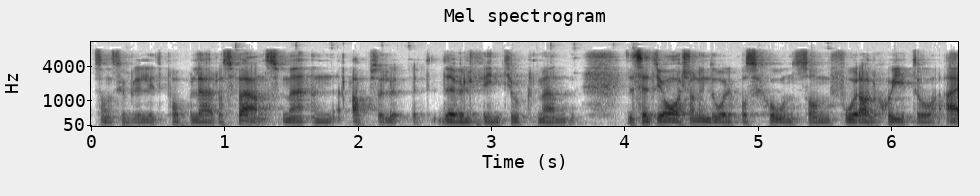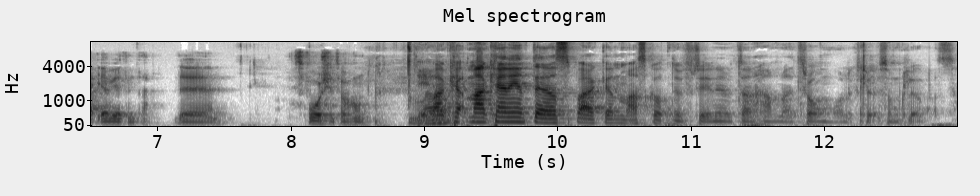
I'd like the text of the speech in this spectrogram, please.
som ska bli lite populär hos fans. Men absolut, det är väl fint gjort. Men det sätter ju Arsenal i en dålig position som får all skit och nej, jag vet inte. Det svår situation. Man, kan, man kan inte ens sparka en maskot nu för tiden utan hamna i trångmål som klubb. Alltså.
